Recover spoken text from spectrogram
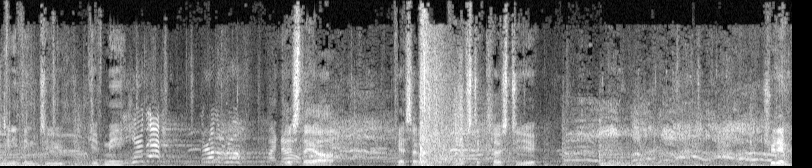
Anything to give You me? hear that? They're on the roof. I know. Yes, they are. Okay, so I've got to kind of stick close to you. Shoot him.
